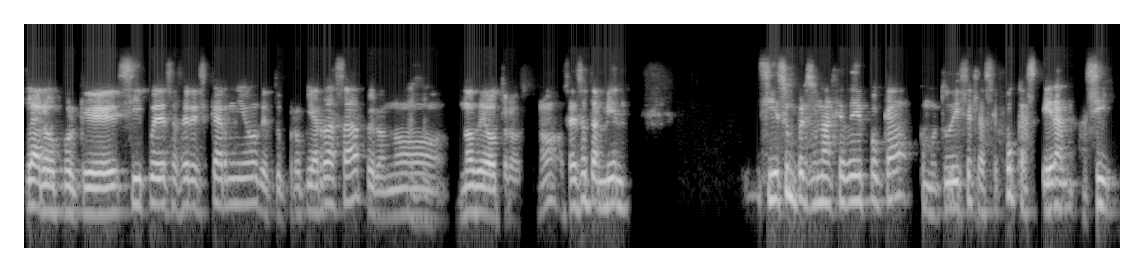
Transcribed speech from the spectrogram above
Claro, porque sí puedes hacer escarnio de tu propia raza, pero no, no de otros, ¿no? O sea, eso también si es un personaje de época, como tú dices, las épocas eran así.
